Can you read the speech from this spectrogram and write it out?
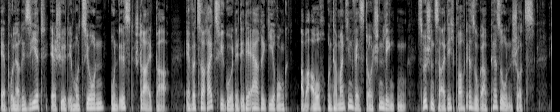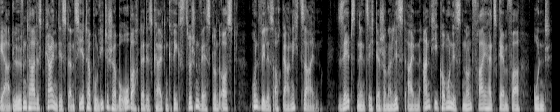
Er polarisiert, er schürt Emotionen und ist streitbar. Er wird zur Reizfigur der DDR-Regierung, aber auch unter manchen westdeutschen Linken. Zwischenzeitlich braucht er sogar Personenschutz. Gerhard Löwenthal ist kein distanzierter politischer Beobachter des Kalten Kriegs zwischen West und Ost und will es auch gar nicht sein. Selbst nennt sich der Journalist einen Antikommunisten und Freiheitskämpfer und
